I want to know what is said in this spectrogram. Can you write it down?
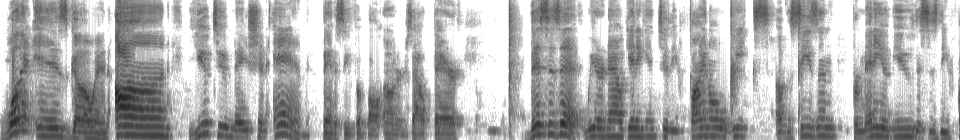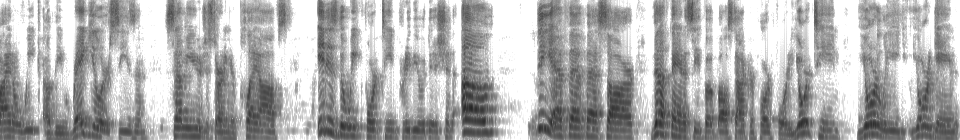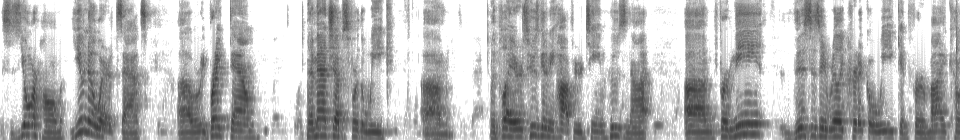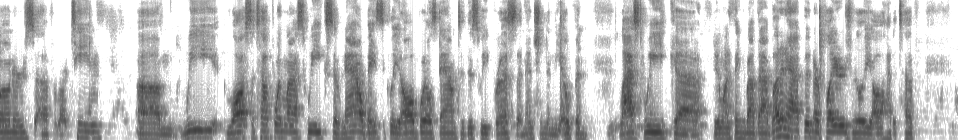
What is going on, YouTube Nation and fantasy football owners out there? This is it. We are now getting into the final weeks of the season. For many of you, this is the final week of the regular season. Some of you are just starting your playoffs. It is the Week 14 preview edition of the FFSR, the Fantasy Football Stock Report for your team, your league, your game. This is your home. You know where it's at, uh, where we break down the matchups for the week, um, the players, who's going to be hot for your team, who's not. Um, for me, this is a really critical week, and for my co-owners, uh, for our team, um, we lost a tough one last week, so now basically it all boils down to this week for us. As I mentioned in the open last week, uh, didn't want to think about that, but it happened. Our players really all had a tough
